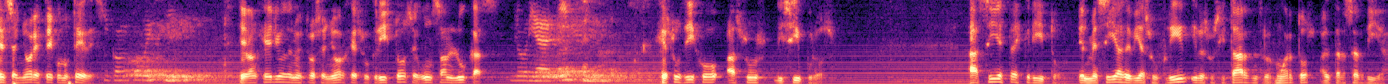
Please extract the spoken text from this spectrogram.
El Señor esté con ustedes. y con tu espíritu. Evangelio de nuestro Señor Jesucristo según San Lucas. Gloria a ti, Señor. Jesús dijo a sus discípulos, Así está escrito, el Mesías debía sufrir y resucitar de entre los muertos al tercer día,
